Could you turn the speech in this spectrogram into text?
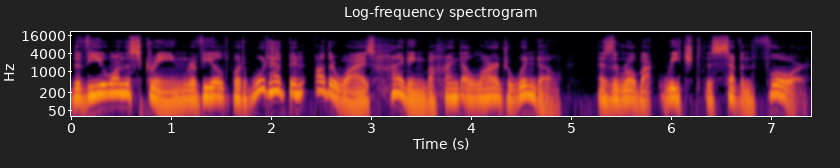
The view on the screen revealed what would have been otherwise hiding behind a large window as the robot reached the seventh floor,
